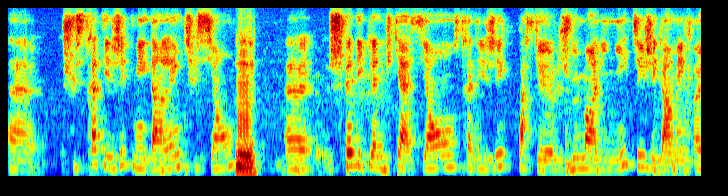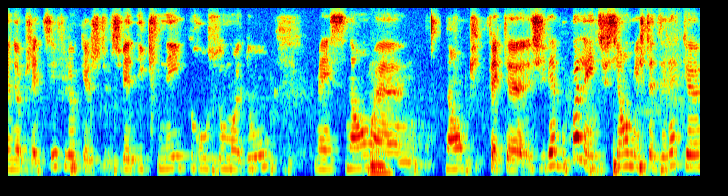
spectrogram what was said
je suis stratégique, mais dans l'intuition. Hmm. Euh, je fais des planifications stratégiques parce que je veux m'enligner. Tu sais, j'ai quand même un objectif là, que je, vais décliner grosso modo. Mais sinon, hmm. euh, non. Puis, fait que j'y vais beaucoup à l'intuition, mais je te dirais que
